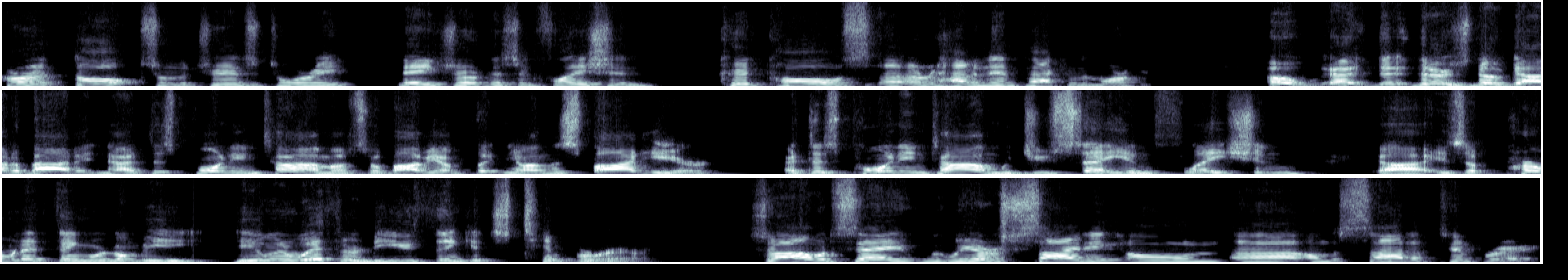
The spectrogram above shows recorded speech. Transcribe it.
current thoughts on the transitory nature of this inflation could cause uh, or have an impact on the market. Oh, uh, th- there's no doubt about it. Now, at this point in time, uh, so Bobby, I'm putting you on the spot here. At this point in time, would you say inflation uh, is a permanent thing we're going to be dealing with, or do you think it's temporary? So I would say we are siding on uh, on the side of temporary,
